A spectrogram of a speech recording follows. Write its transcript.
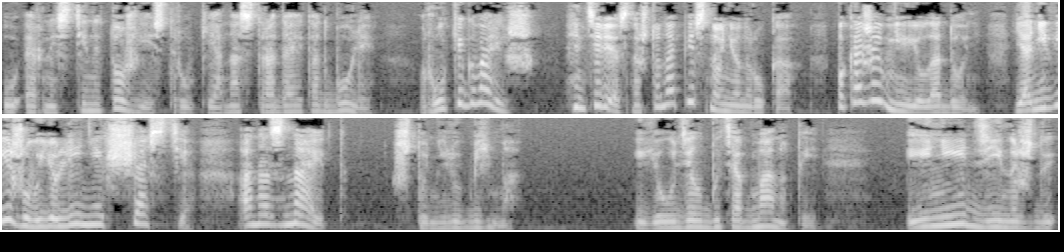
у Эрнестины тоже есть руки, и она страдает от боли. Руки, говоришь? Интересно, что написано у нее на руках? Покажи мне ее ладонь. Я не вижу в ее линиях счастья. Она знает, что нелюбима. Ее удел быть обманутой. И не единожды,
